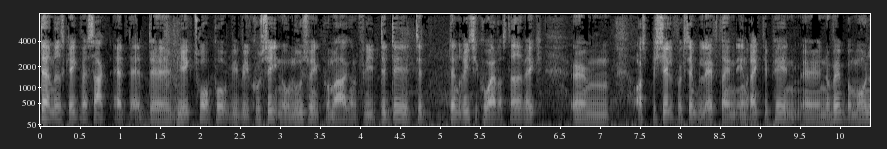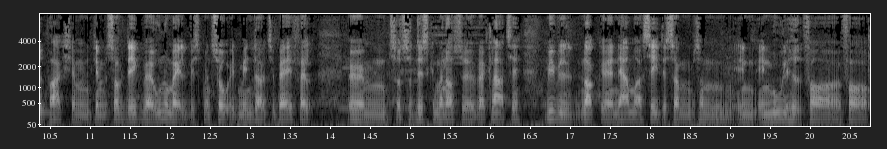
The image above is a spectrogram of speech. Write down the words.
Dermed skal ikke være sagt, at, at, at øh, vi ikke tror på, at vi vil kunne se nogle udsving på markedet, fordi det, det, det, den risiko er der stadigvæk. Øhm, og specielt for eksempel efter en, en rigtig pæn øh, november måned på aktier, jamen, jamen, så vil det ikke være unormalt, hvis man så et mindre tilbagefald. Øhm, så, så det skal man også øh, være klar til. Vi vil nok øh, nærmere se det som, som en, en mulighed for, for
